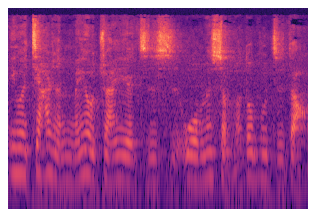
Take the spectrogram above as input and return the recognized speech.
因为家人没有专业知识，我们什么都不知道。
